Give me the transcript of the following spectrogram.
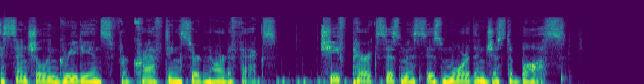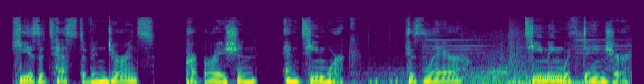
essential ingredients for crafting certain artifacts. Chief Paroxysmus is more than just a boss. He is a test of endurance, preparation, and teamwork. His lair, teeming with danger,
